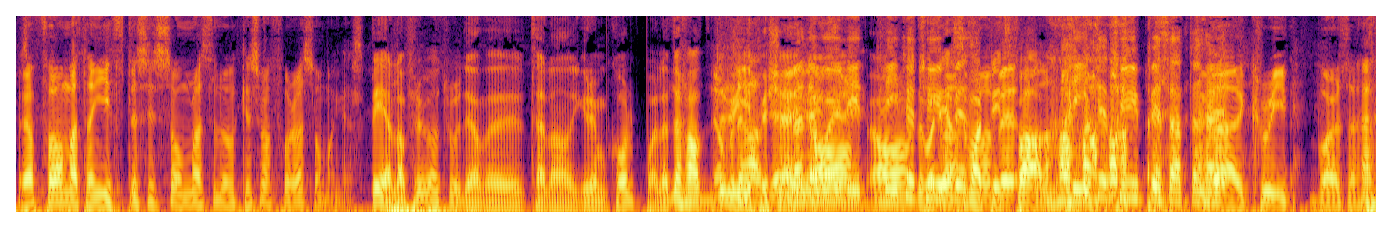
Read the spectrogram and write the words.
Jag för mig att han gifte sig i somras eller kanske var förra sommaren kanske. Spelarfruar trodde jag Tellan hade grym koll på. Eller det Mm. hade Ja, du det i och för sig. Men det var ju ja, lite- ja, lite det var det som typiskt- var ditt fall. Lite typiskt att den här, Tyvärr, creep bara så här.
